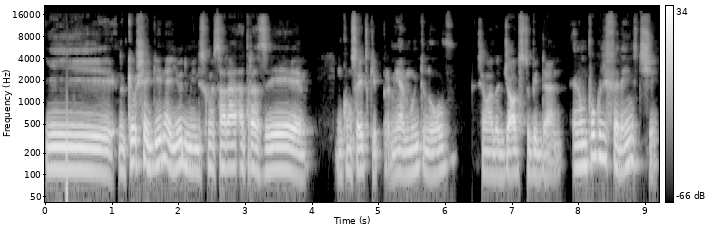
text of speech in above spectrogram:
E no que eu cheguei na Udemy, eles começaram a, a trazer um conceito que para mim era muito novo, chamado Jobs to be Done. Era um pouco diferente,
